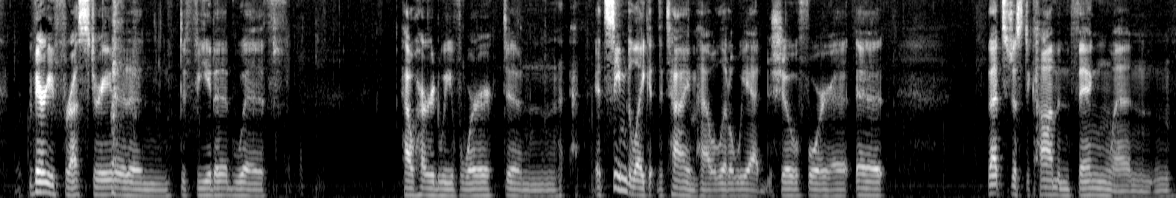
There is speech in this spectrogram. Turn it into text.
very frustrated and defeated with how hard we've worked, and it seemed like at the time how little we had to show for it. it that's just a common thing when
